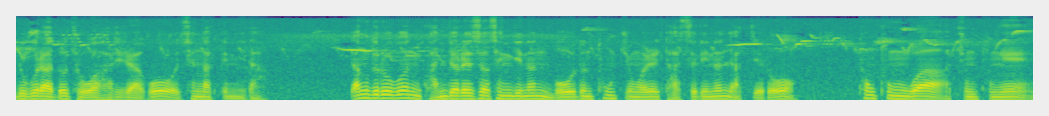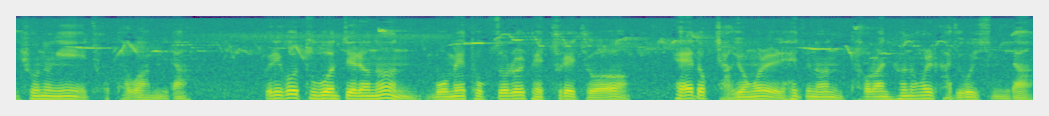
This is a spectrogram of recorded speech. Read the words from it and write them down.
누구라도 좋아하리라고 생각됩니다. 땅두릅은 관절에서 생기는 모든 통증을 다스리는 약재로 통풍과 중풍에 효능이 좋다고 합니다. 그리고 두 번째로는 몸에 독소를 배출해 주어 해독 작용을 해주는 탁월한 효능을 가지고 있습니다.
